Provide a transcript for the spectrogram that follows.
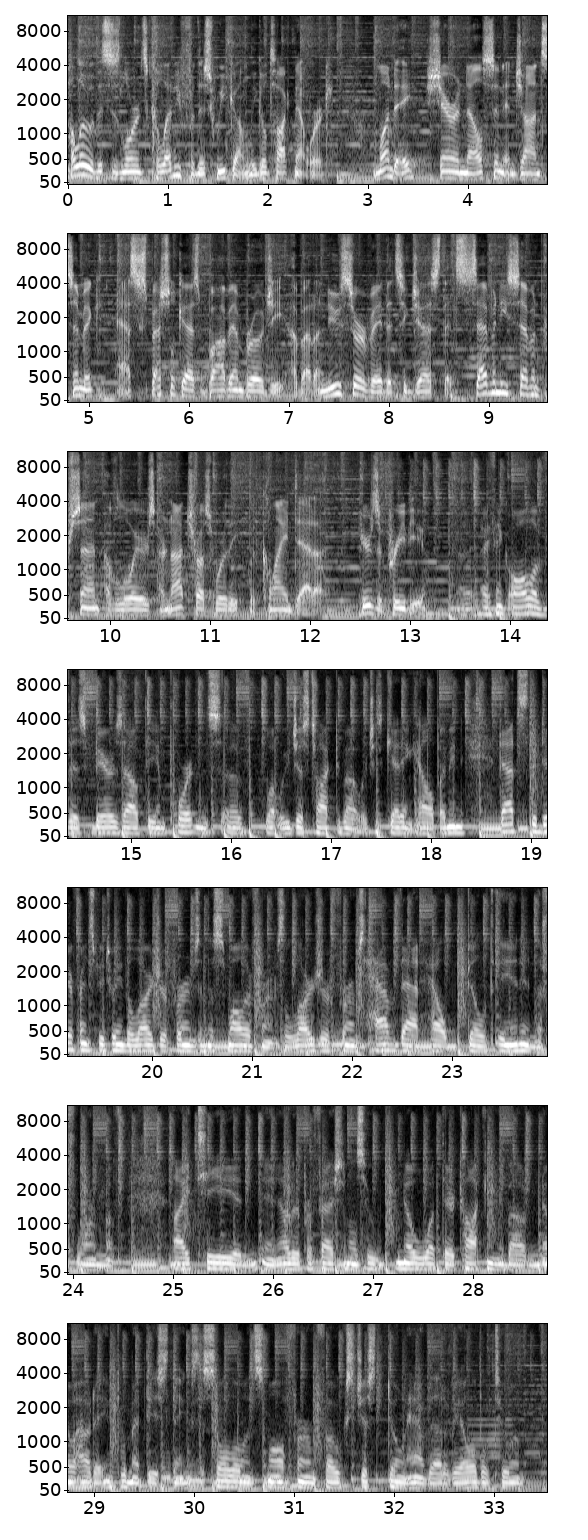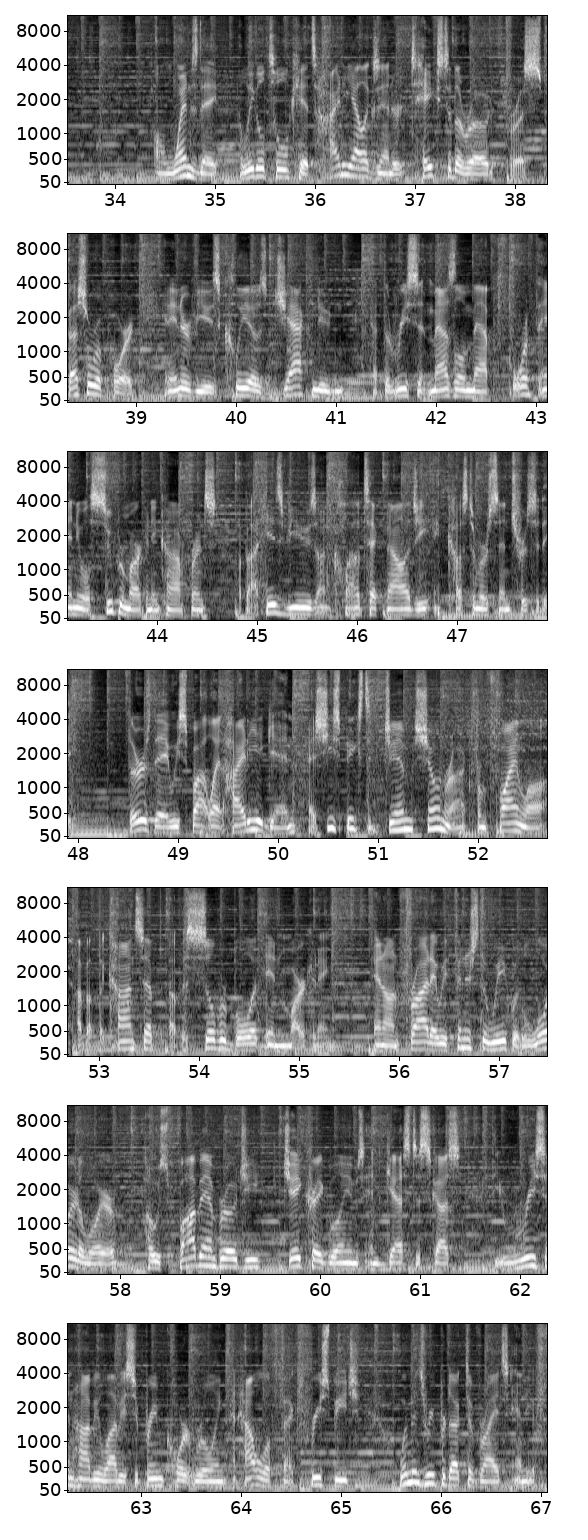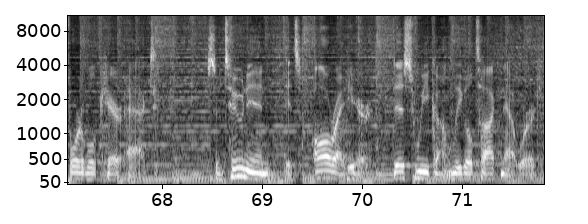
Hello, this is Laurence Colletti for This Week on Legal Talk Network. Monday, Sharon Nelson and John Simek ask special guest Bob Ambrogi about a new survey that suggests that 77% of lawyers are not trustworthy with client data. Here's a preview. Uh, I think all of this bears out the importance of what we just talked about, which is getting help. I mean, that's the difference between the larger firms and the smaller firms. The larger firms have that help built in in the form of IT and, and other professionals who know what they're talking about and know how to implement these things. The solo and small firm folks just don't have that available to them. On Wednesday, the Legal Toolkit's Heidi Alexander takes to the road for a special report and interviews Clio's Jack Newton at the recent MassLOMAP 4th Annual Supermarketing Conference about his views on cloud technology and customer centricity. Thursday, we spotlight Heidi again as she speaks to Jim Schoenrock from FindLaw about the concept of a silver bullet in marketing. And on Friday, we finish the week with Lawyer to Lawyer. Host Bob Ambrogi, J. Craig Williams, and guests discuss the recent Hobby Lobby Supreme Court ruling and how it will affect free speech, women's reproductive rights, and the Affordable Care Act. So tune in, it's all right here this week on Legal Talk Network.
